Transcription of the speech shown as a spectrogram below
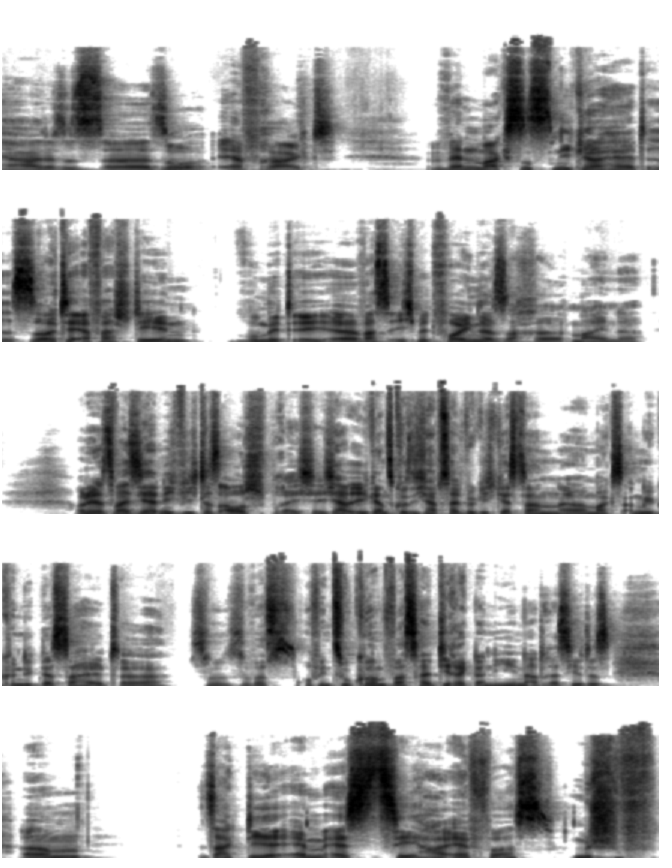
Ja, das ist äh, so. Er fragt, wenn Max ein Sneakerhead ist, sollte er verstehen, womit äh, was ich mit folgender Sache meine. Und jetzt weiß ich halt nicht, wie ich das ausspreche. Ich habe ganz kurz, ich habe es halt wirklich gestern äh, Max angekündigt, dass da halt äh, so, so was auf ihn zukommt, was halt direkt an ihn adressiert ist. Ähm, sagt dir MSCHF was? Mischf?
